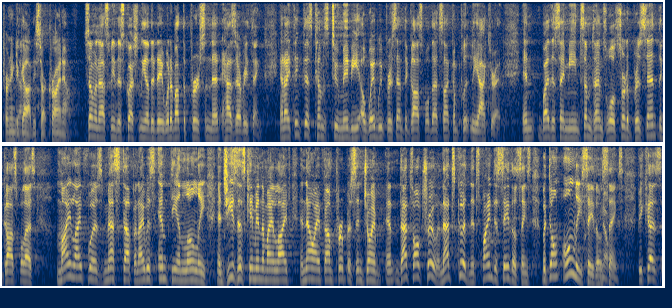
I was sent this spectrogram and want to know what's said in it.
Turning to God, they start crying out. Someone asked me this question the other day what about the person that has everything? And I think this comes to maybe a way we present the gospel that's not completely accurate. And by this I mean sometimes we'll sort of present the gospel as my life was messed up and I was empty and lonely, and Jesus came into my life, and now I found purpose and joy. And that's all true, and that's good, and it's fine to say those things, but don't only say those No. things because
